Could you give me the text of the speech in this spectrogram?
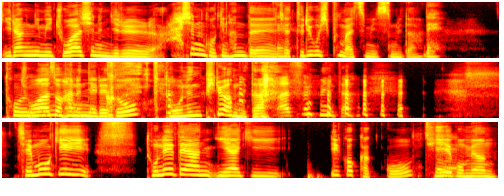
이랑님이 좋아하시는 일을 하시는 거긴 한데 네. 제가 드리고 싶은 말씀이 있습니다. 네. 좋아서 안 하는 일에도 돈은 필요합니다. 맞습니다. 제목이 돈에 대한 이야기일 것 같고 뒤에 네. 보면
